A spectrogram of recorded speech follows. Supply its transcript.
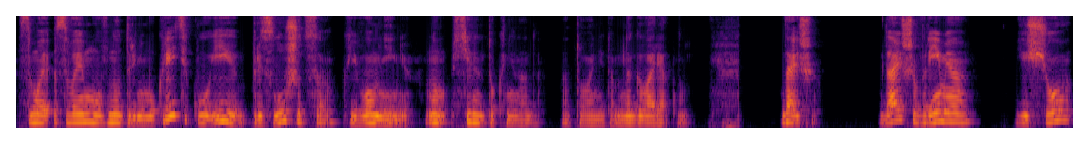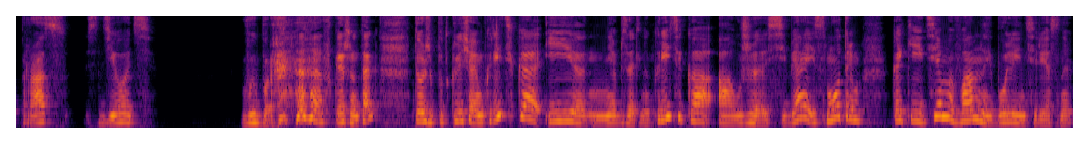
своему внутреннему критику и прислушаться к его мнению. Ну, сильно только не надо, а то они там наговорят. Ну. Дальше. Дальше время еще раз сделать выбор, скажем так, тоже подключаем критика и не обязательно критика, а уже себя и смотрим, какие темы вам наиболее интересны,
